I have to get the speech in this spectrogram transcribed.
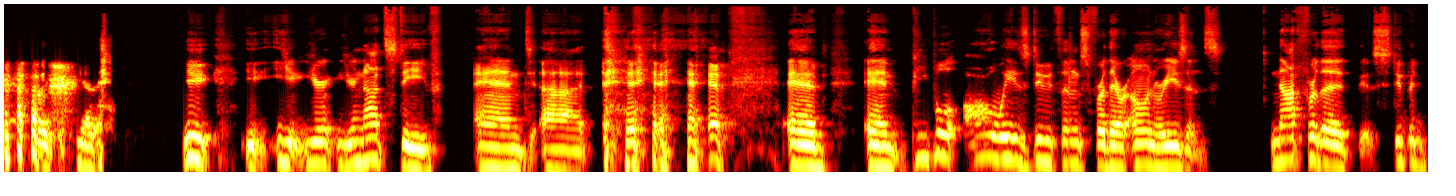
but, you, you you you're you're not Steve and uh, and and people always do things for their own reasons, not for the stupid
